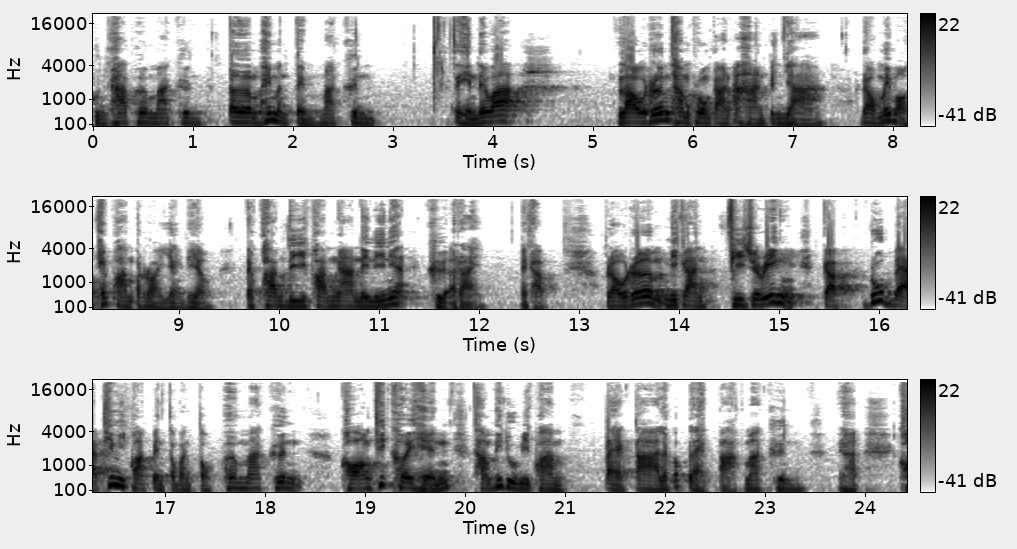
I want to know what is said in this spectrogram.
คุณค่าเพิ่มมากขึ้น เติมให้มันเต็มมากขึ้น จะเห็นได้ว่าเราเริ่มทำโครงการอาหารเป็นยา เราไม่บอกแค่ความอร่อยอย่างเดียว แต่ความดีความงามในนี้เนี่ยคืออะไรนะครับเราเริ่มมีการฟีเจอริงกับรูปแบบที่มีความเป็นตะวันตกเพิ่มมากขึ้น ของที่เคยเห็นทำให้ดูมีความ แปลกตาแล้วก็แปลกปากมากขึ้นนะฮะข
